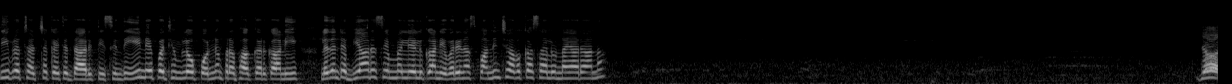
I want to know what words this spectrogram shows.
తీవ్ర చర్చకైతే దారితీసింది. ఈ నేపథ్యంలో పొన్నం ప్రభాకర్ కానీ లేదంటే బీఆర్ఎస్ ఎమ్మెల్యేలు కానీ ఎవరైనా స్పందించే అవకాశాలు ఉన్నాయా రానా? యా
